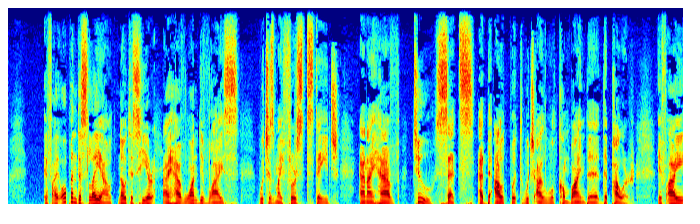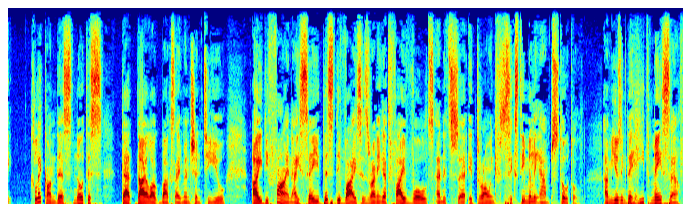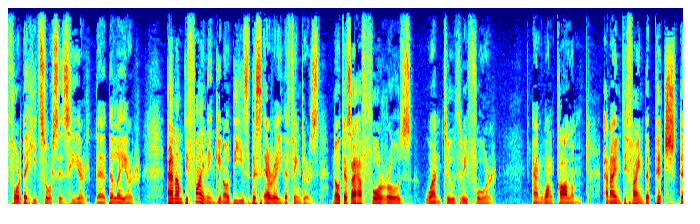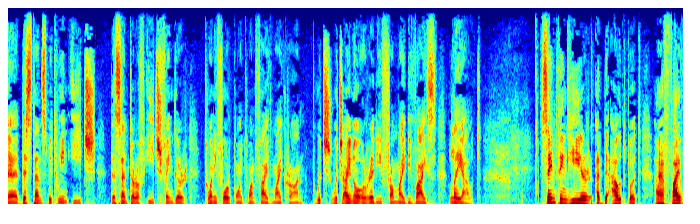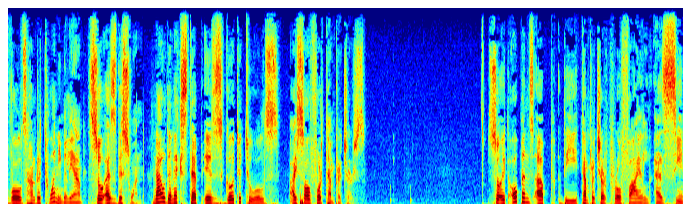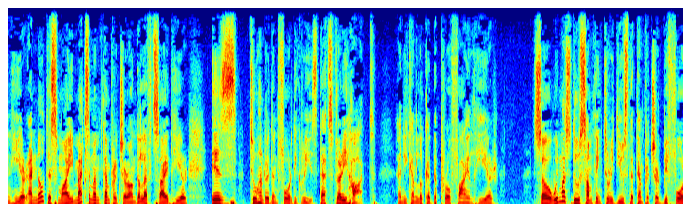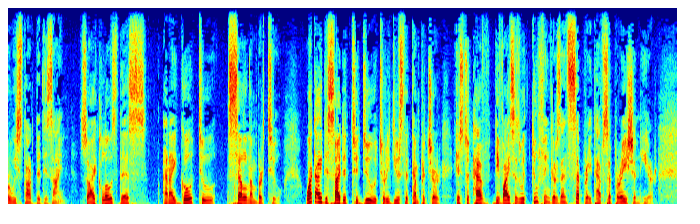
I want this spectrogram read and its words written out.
If I open this layout, notice here I have one device which is my first stage and I have two sets at the output which I will combine the, the power. If I click on this, notice that dialog box I mentioned to you. I define, I say this device is running at 5 volts and it's uh, it drawing 60 milliamps total. I'm using the heat mesa for the heat sources here, the, the layer. And I'm defining, you know, these this array, the fingers. Notice I have four rows, one, two, three, four and one column and I'm defining the pitch, the distance between each, the center of each finger, 24.15 micron, which, which I know already from my device layout. Same thing here at the output, I have 5 volts 120 milliamp, so as this one. Now the next step is go to tools, I solve for temperatures. So it opens up the temperature profile as seen here and notice my maximum temperature on the left side here is 204 degrees. That's very hot and you can look at the profile here. So we must do something to reduce the temperature before we start the design. So I close this and I go to cell number 2. What I decided to do to reduce the temperature is to have devices with two fingers and separate, have separation here.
